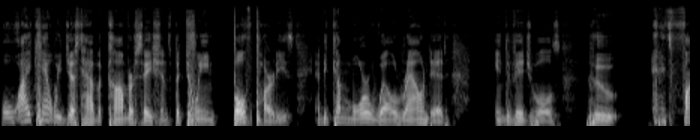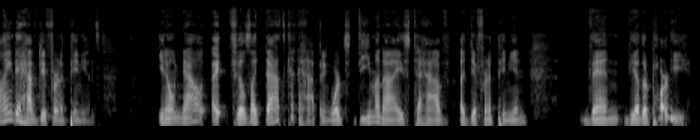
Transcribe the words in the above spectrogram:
Well, why can't we just have conversations between both parties and become more well rounded individuals who, and it's fine to have different opinions you know, now it feels like that's kind of happening where it's demonized to have a different opinion than the other party,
